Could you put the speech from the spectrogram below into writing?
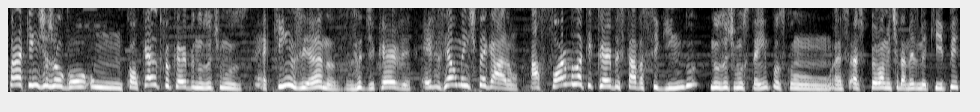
para quem já jogou um qualquer outro Kirby nos últimos é, 15 anos de Kirby, eles realmente pegaram a fórmula que Kirby estava seguindo nos últimos tempos, com acho, provavelmente da mesma equipe,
